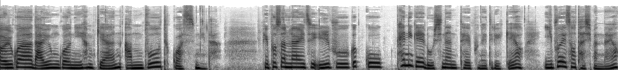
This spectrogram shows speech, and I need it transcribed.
별과 나윤권이 함께한 안부 듣고 왔습니다. 비포 선라이즈 1부 끝곡 패닉의 로시난테 보내드릴게요. 2부에서 다시 만나요.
